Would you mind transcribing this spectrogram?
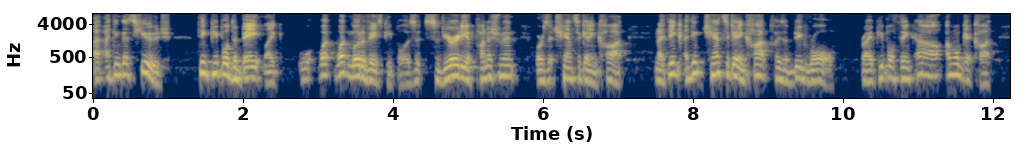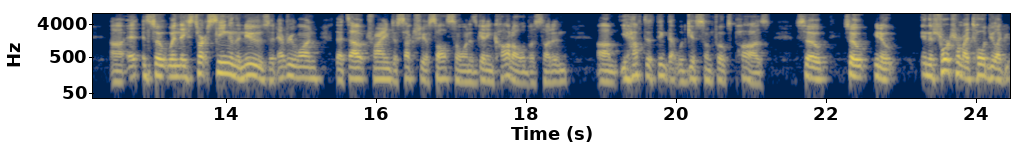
I, I think that's huge i think people debate like what what motivates people? Is it severity of punishment or is it chance of getting caught? And I think I think chance of getting caught plays a big role, right? People think, oh, I won't get caught. Uh, and, so when they start seeing in the news that everyone that's out trying to sexually assault someone is getting caught all of a sudden, um, you have to think that would give some folks pause. So so you know in the short term, I told you like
